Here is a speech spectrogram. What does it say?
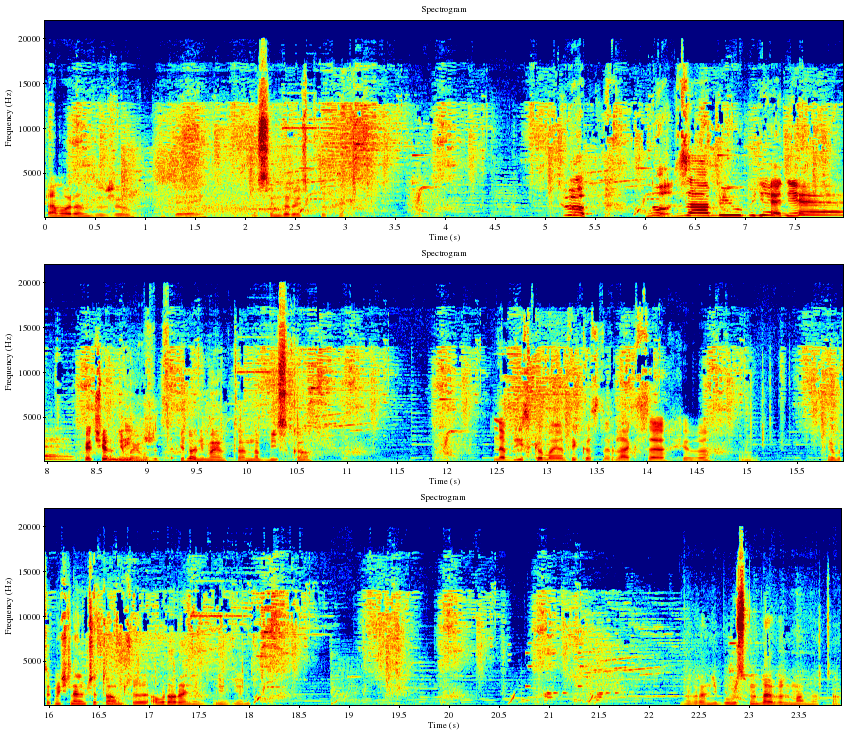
Kramoran zużył, okej. Okay. Cinderace trochę. No, zabił mnie, nie! Wiecie, ile oni I mają, wrzucę- ile oni mają ten na blisko? Na blisko mają tylko Snorlaxa chyba. Nie, bo tak myślałem, czy tą, czy Aurorę nie, nie wiem. Dobra, nie był ósmy level mamy to.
